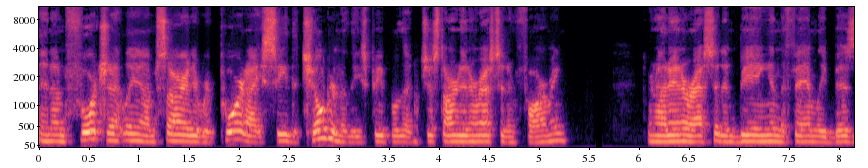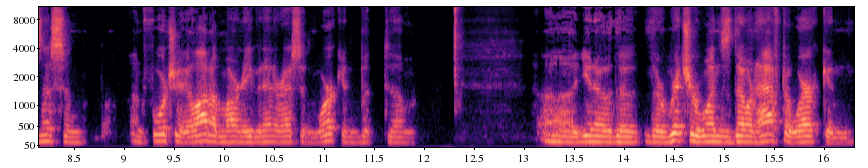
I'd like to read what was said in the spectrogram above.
and unfortunately, I'm sorry to report, I see the children of these people that just aren't interested in farming. They're not interested in being in the family business. And unfortunately, a lot of them aren't even interested in working. But, um, uh, you know, the, the richer ones don't have to work and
